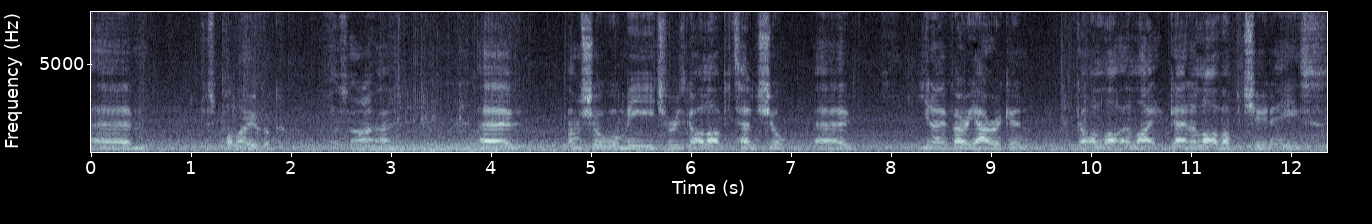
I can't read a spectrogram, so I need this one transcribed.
Um, just pull over. That's all right. Um, I'm sure we'll meet each other. He's got a lot of potential. Uh, you know, very arrogant. Got a lot of like getting a lot of opportunities.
